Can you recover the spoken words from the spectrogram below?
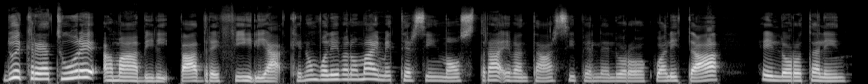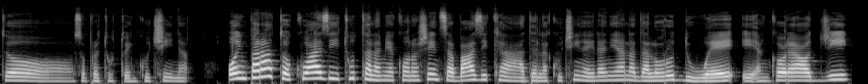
Due creature amabili, padre e figlia, che non volevano mai mettersi in mostra e vantarsi per le loro qualità e il loro talento soprattutto in cucina. Ho imparato quasi tutta la mia conoscenza basica della cucina iraniana da loro due e ancora oggi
